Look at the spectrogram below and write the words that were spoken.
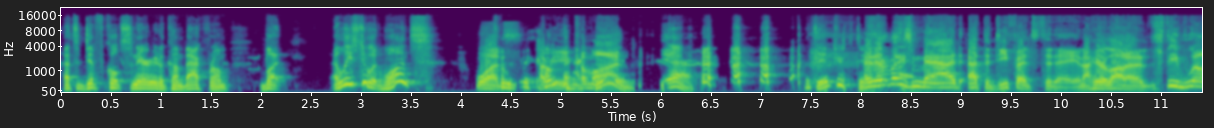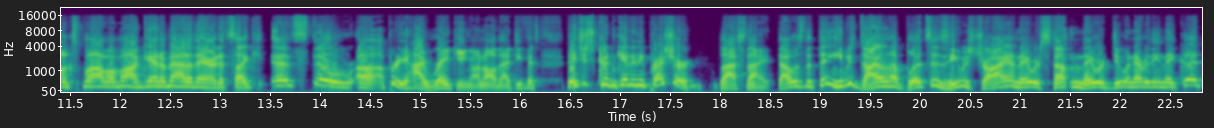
that's a difficult scenario to come back from. But at least do it once. once. I mean, come on. Yeah. That's interesting. And everybody's mad at the defense today. And I hear a lot of Steve Wilks, blah, blah, blah, get him out of there. And it's like, it's still uh, a pretty high ranking on all that defense. They just couldn't get any pressure last night. That was the thing. He was dialing up blitzes. He was trying. They were stunting. They were doing everything they could.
